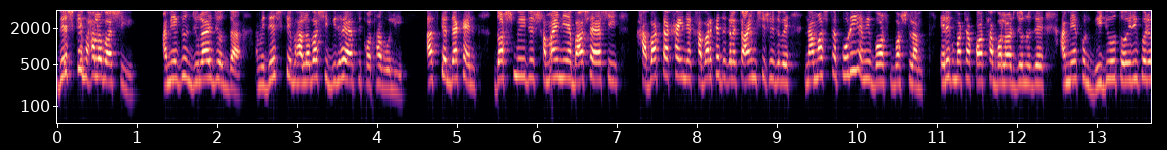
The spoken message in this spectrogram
দেশকে ভালোবাসি। আমি একজন জুলাই যোদ্ধা আমি দেশকে ভালোবাসি বিধায় আপনি কথা বলি আজকে দেখেন, দশ মিনিটের সময় নিয়ে বাসায় আসি, খাবারটা খাই না, খাবার খেতে গেলে টাইম শেষ হয়ে যাবে, নামাজটা পড়েই আমি বসলাম। এরকম একটা কথা বলার জন্য যে, আমি এখন ভিডিও তৈরি করে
